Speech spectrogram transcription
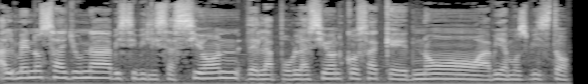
al menos hay una visibilización de la población, cosa que no habíamos visto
